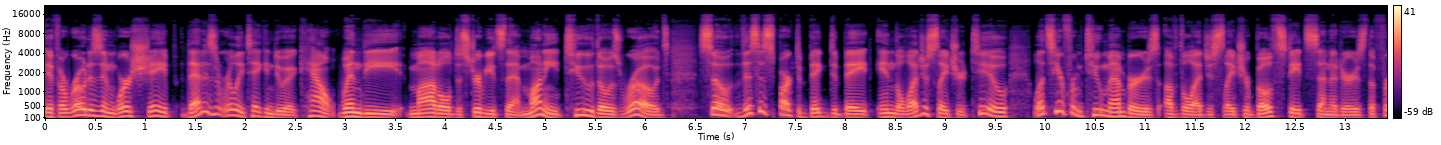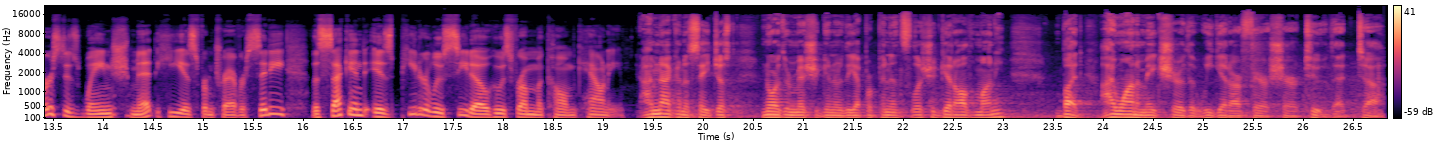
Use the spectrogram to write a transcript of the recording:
If a road is in worse shape, that isn't really taken into account when the model distributes that money to those roads. So this has sparked a big debate in the legislature, too. Let's hear from two members of the legislature both state senators. The first is Wayne Schmidt. He is from Traverse City. The second is Peter Lucido, who is from Macomb County. I'm not going to say just northern Michigan or the Upper Peninsula should get all the money, but I want to make sure that we get our fair share too. That uh,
